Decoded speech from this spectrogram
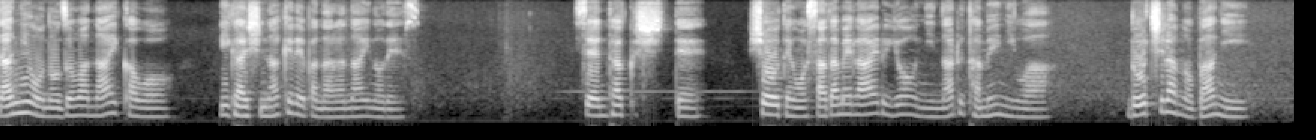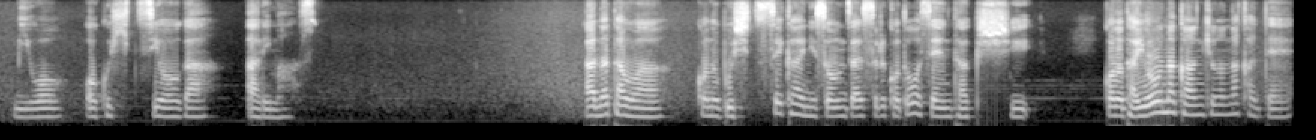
何を望まないかを理解しなければならないのです。選択して焦点を定められるようになるためにはどちらの場に身を置く必要があります。あなたはこの物質世界に存在することを選択し、この多様な環境の中で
